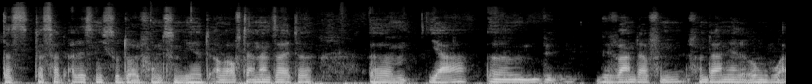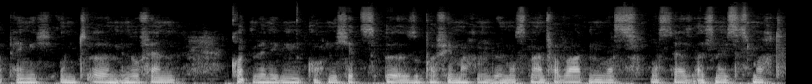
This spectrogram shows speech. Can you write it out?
Das, das hat alles nicht so doll funktioniert. Aber auf der anderen Seite, ähm, ja, ähm, wir waren da von, von Daniel irgendwo abhängig und ähm, insofern konnten wir eben auch nicht jetzt äh, super viel machen. Wir mussten einfach warten, was, was der als nächstes macht.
